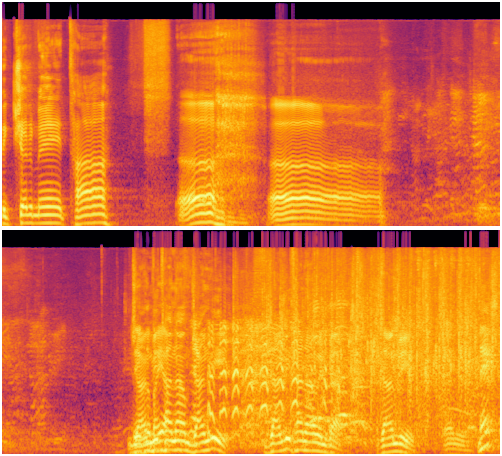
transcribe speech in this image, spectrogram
पिक्चर में था आह, आह, जानवी था नाम जानवी जानवी था नाम इनका। जानवी। नेक्स्ट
